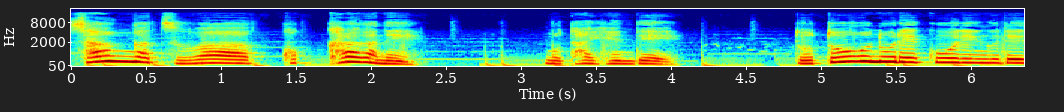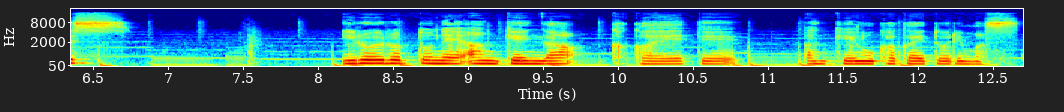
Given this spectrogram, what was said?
3月はこっからがね、もう大変で、怒涛のレコーディングです。いろいろとね、案件が抱えて、案件を抱えております。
